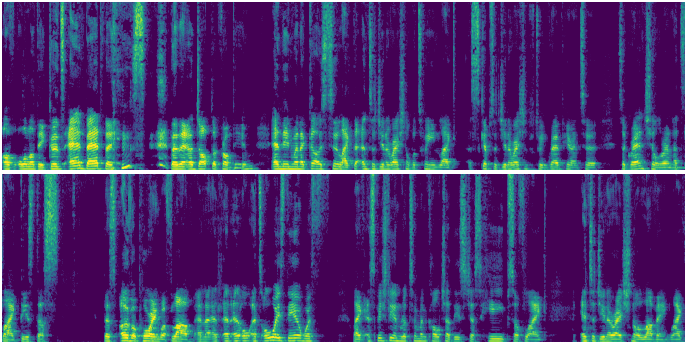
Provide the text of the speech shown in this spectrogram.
of all of their goods and bad things that they adopted from them. And then when it goes to like the intergenerational between like skips a generations between grandparent to to grandchildren, it's mm-hmm. like there's this this overpouring with love, and it, it, it, it's always there with like especially in Rotuman culture. There's just heaps of like intergenerational loving, like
